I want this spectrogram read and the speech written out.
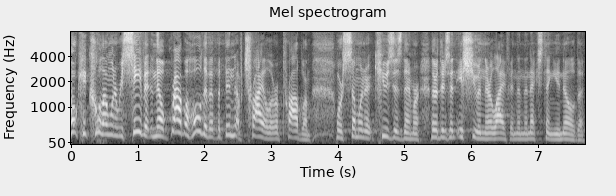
Okay, cool, I want to receive it. And they'll grab a hold of it, but then a trial or a problem, or someone accuses them, or there's an issue in their life. And then the next thing you know, the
